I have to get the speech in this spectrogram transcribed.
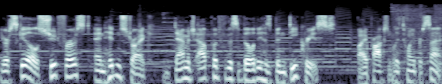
Your skills, shoot first and hidden strike. Damage output for this ability has been decreased by approximately 20%.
